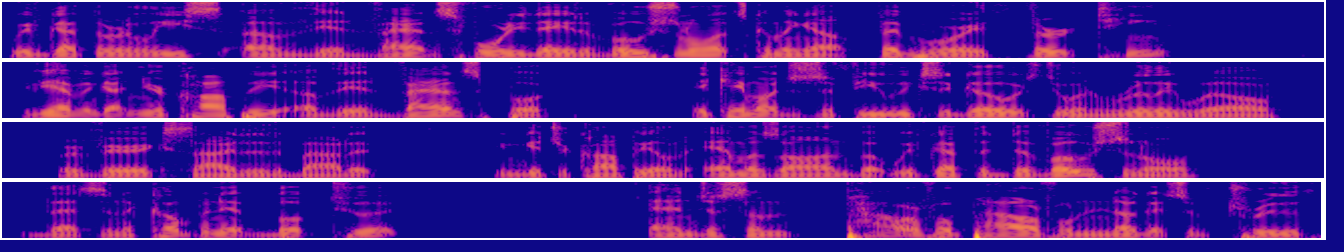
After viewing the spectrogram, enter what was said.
We've got the release of the Advanced 40 Day Devotional. It's coming out February 13th. If you haven't gotten your copy of the Advanced book, it came out just a few weeks ago. It's doing really well. We're very excited about it. You can get your copy on Amazon, but we've got the devotional that's an accompaniment book to it and just some powerful, powerful nuggets of truth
